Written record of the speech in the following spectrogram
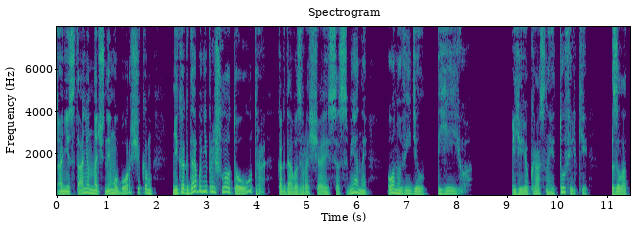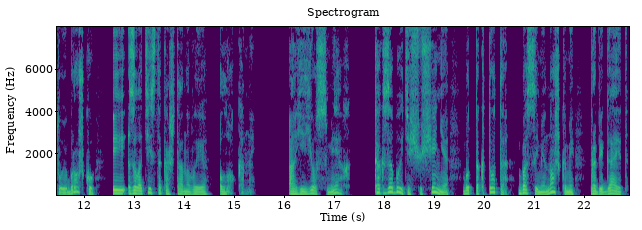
А не стань он ночным уборщиком — Никогда бы не пришло то утро, когда, возвращаясь со смены, он увидел ее. Ее красные туфельки, золотую брошку и золотисто-каштановые локоны. А ее смех — как забыть ощущение, будто кто-то босыми ножками пробегает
